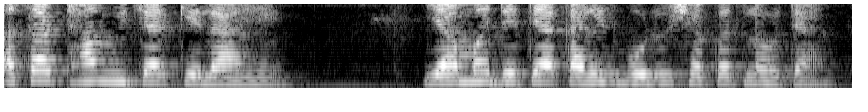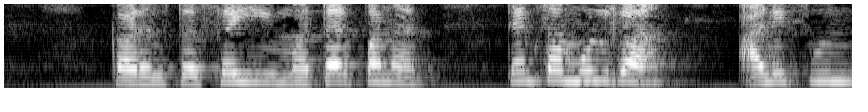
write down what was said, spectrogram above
असा ठाम विचार केला आहे. यामध्ये त्या काहीच बोलू शकत नव्हत्या. कारण तसंही म्हातारपणात त्यांचा मुलगा आणि सून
